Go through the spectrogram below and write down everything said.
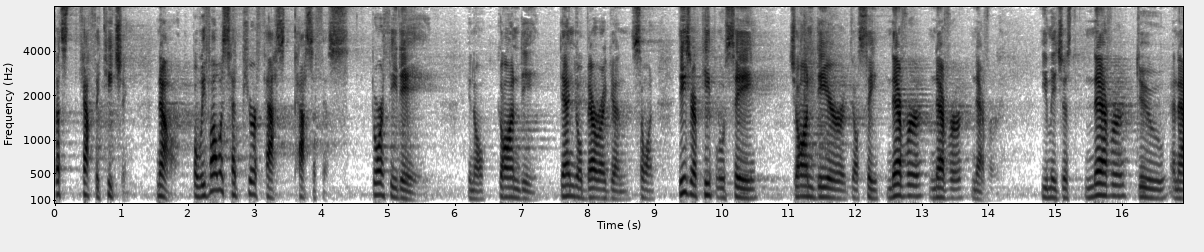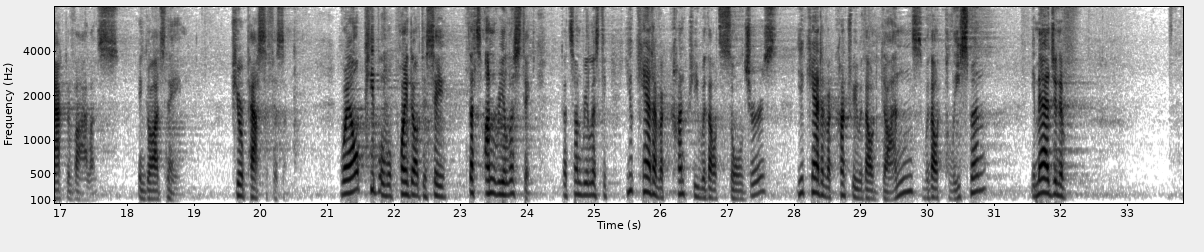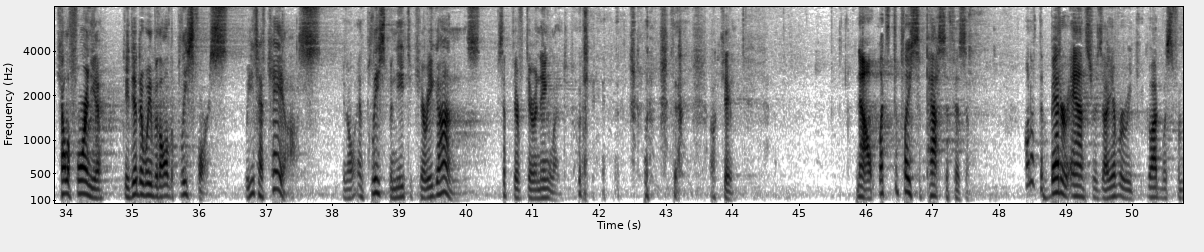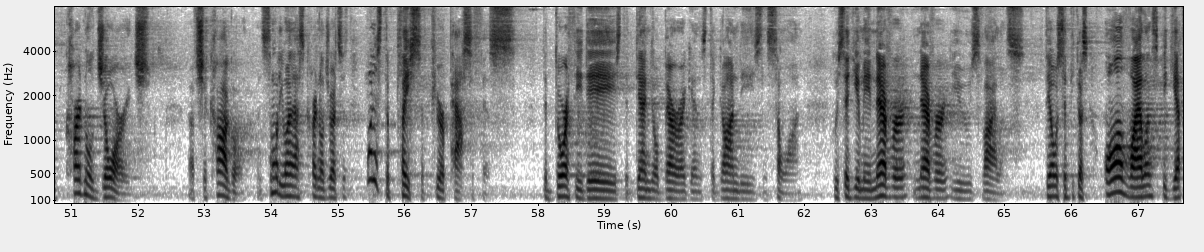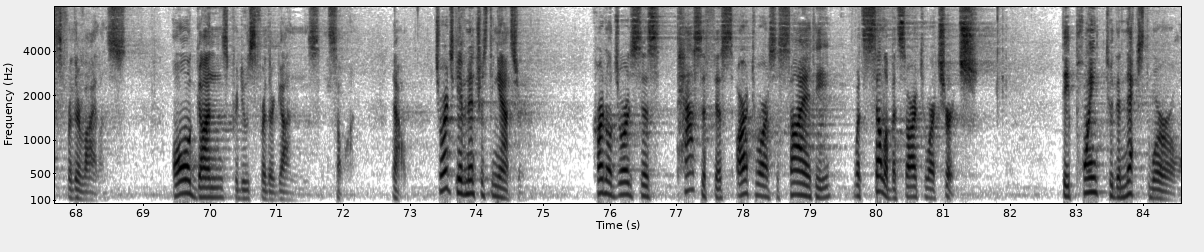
that's Catholic teaching. Now, but we've always had pure fast pacifists. Dorothy Day, you know, Gandhi, Daniel Berrigan, so on. These are people who say, John Dear, they'll say, never, never, never. You may just never do an act of violence in God's name. Pure pacifism. Well, people will point out, to say, that's unrealistic. That's unrealistic. You can't have a country without soldiers. You can't have a country without guns, without policemen. Imagine if California, they did away with all the police force. We need to have chaos, you know, and policemen need to carry guns, except if they're in England. Okay. Now, what's the place of pacifism? One of the better answers I ever got was from Cardinal George of Chicago. And somebody want to ask Cardinal George, says, what is the place of pure pacifists? The Dorothy Days, the Daniel Berrigans, the Gandhis, and so on, who said you may never, never use violence. They always said because all violence begets further violence. All guns produce further guns, and so on. Now, George gave an interesting answer. Cardinal George says, pacifists are to our society what celibates are to our church. They point to the next world.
